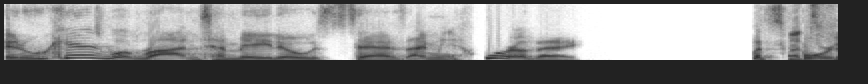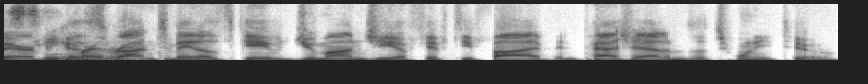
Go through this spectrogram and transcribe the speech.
And who cares what Rotten Tomatoes says? I mean, who are they? What that's fair team because are they? Rotten Tomatoes gave Jumanji a 55 and Patch Adams a 22.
